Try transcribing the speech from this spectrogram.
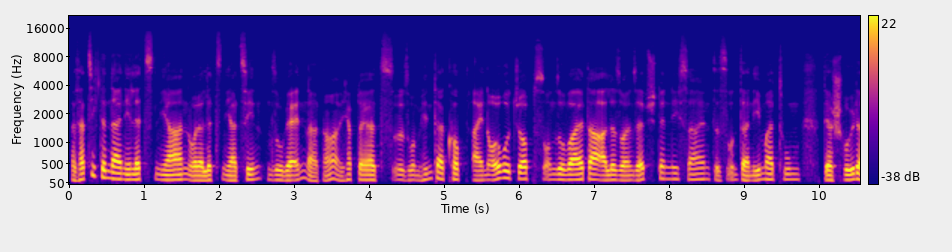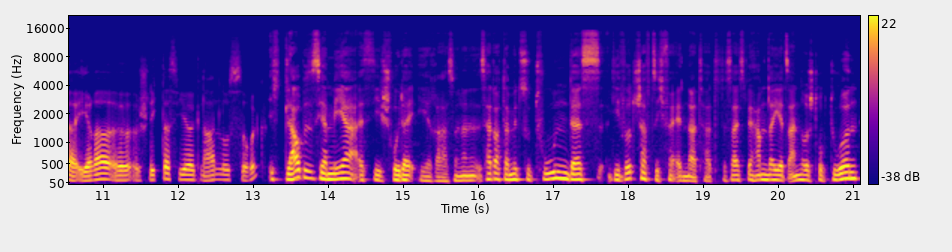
Was hat sich denn da in den letzten Jahren oder letzten Jahrzehnten so geändert? Ne? Ich habe da jetzt so im Hinterkopf ein Euro Jobs und so weiter, alle sollen selbstständig sein. Das Unternehmertum der Schröder-Ära, äh, schlägt das hier gnadenlos zurück? Ich glaube, es ist ja mehr als die Schröder-Ära, sondern es hat auch damit zu tun, dass die Wirtschaft sich verändert hat. Das heißt, wir haben da jetzt andere Strukturen.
